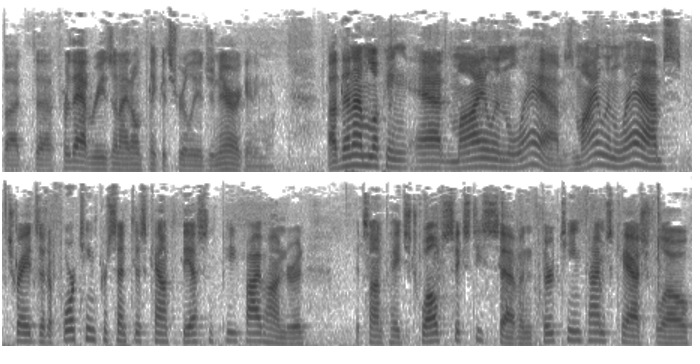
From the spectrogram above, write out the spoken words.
but uh, for that reason, I don't think it's really a generic anymore. Uh, then I'm looking at Mylan Labs. Mylan Labs trades at a 14% discount to the S&P 500. It's on page 1267, 13 times cash flow,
